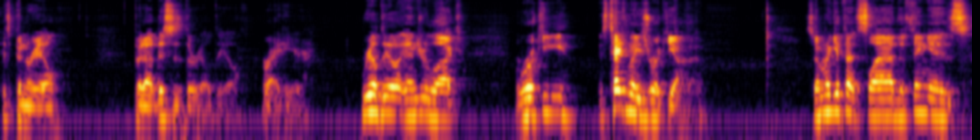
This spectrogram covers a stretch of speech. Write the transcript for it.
it's been real, but uh, this is the real deal right here. Real deal. Andrew Luck, rookie. It's technically his rookie auto. So I'm gonna get that slab. The thing is,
